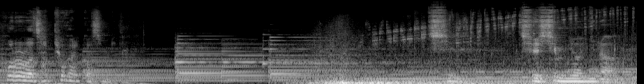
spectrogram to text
포로로 잡혀갈 것입니다. 70년이나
